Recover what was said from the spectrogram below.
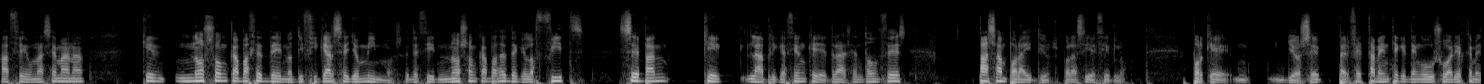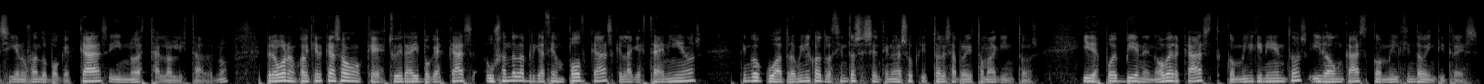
hace una semana que no son capaces de notificarse ellos mismos, es decir, no son capaces de que los feeds sepan que la aplicación que hay detrás. Entonces, pasan por iTunes, por así decirlo. porque yo sé perfectamente que tengo usuarios que me siguen usando Pocket Cast y no están los listados, ¿no? Pero bueno, en cualquier caso, que estuviera ahí Pocket Cast, usando la aplicación Podcast, que es la que está en iOS, tengo 4.469 suscriptores a Proyecto Macintosh. Y después vienen Overcast con 1.500 y Downcast con 1.123.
